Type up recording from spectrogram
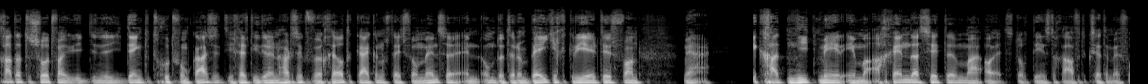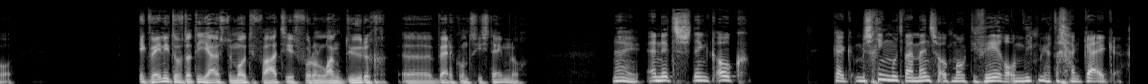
gaat dat een soort van, je, je denkt dat het goed voor elkaar zit. Je geeft iedereen hartstikke veel geld, er kijken nog steeds veel mensen. En omdat er een beetje gecreëerd is van, maar ja, ik ga het niet meer in mijn agenda zitten. Maar oh ja, het is toch dinsdagavond, ik zet hem even voor. Ik weet niet of dat de juiste motivatie is voor een langdurig eh werkend systeem nog. Nee, en het is denk ik ook. Kijk, misschien moeten wij mensen ook motiveren om niet meer te gaan kijken.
